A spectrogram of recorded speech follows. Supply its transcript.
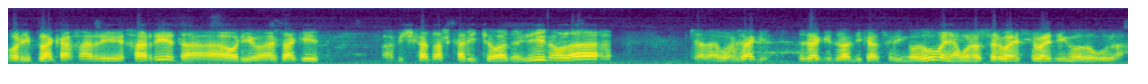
hori plaka jarri jarri eta hori, ba, ez dakit, ba, pixkat askaritxo bat egin, hola, eta, ba, ez dakit, ez dakit dugu, baina, bueno, zerbait, zerbait ingo dugula.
